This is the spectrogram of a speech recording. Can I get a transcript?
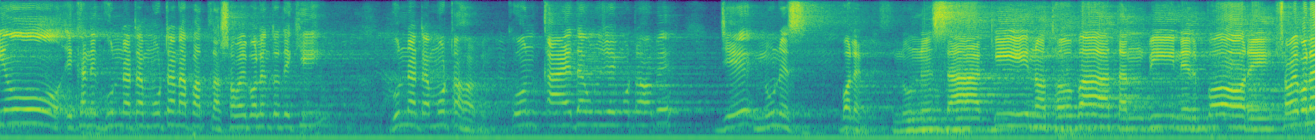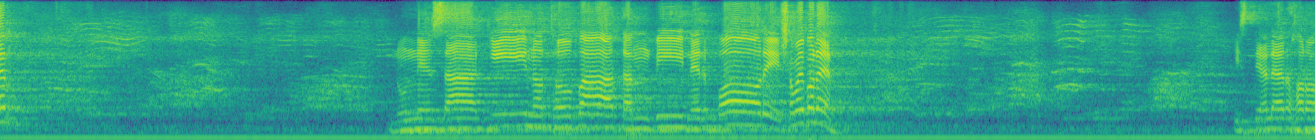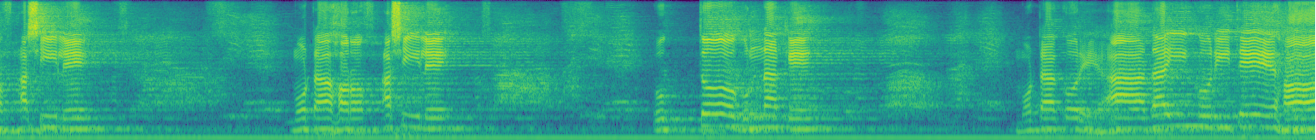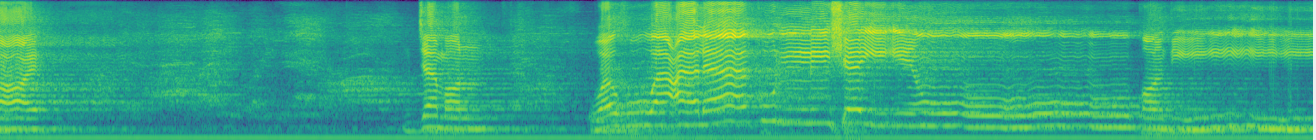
ইও, এখানে গুন্নাটা মোটা না পাতলা? সবাই বলেন তো দেখি। গুন্নাটা মোটা হবে। কোন কায়দা অনুযায়ী মোটা হবে? যে নুনেস, বলেন নুন সাকিন অথবা তানবিনের পরে। সবাই বলেন। নুনে সাকিন অথবা তানবিনের পরে। সবাই বলেন। ইস্তেলার হরফ আসিলে মোটা হরফ আসিলে উক্ত গুন্নাকে মোটা করে আদায় করিতে হয় যেমন وهو على كل شيء قدير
